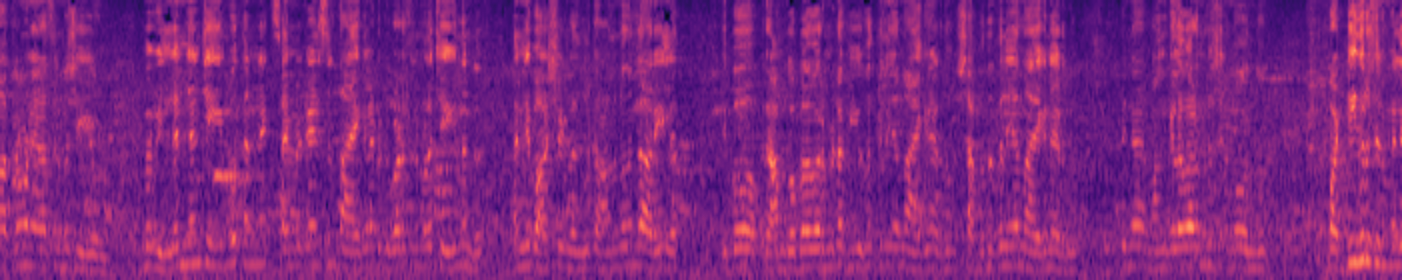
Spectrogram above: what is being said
മാത്രമാണ് ഞാൻ ആ സിനിമ ചെയ്യുള്ളൂ. ഇപ്പോൾ വില്ലൻ ഞാൻ ചെയ്യുമ്പോൾ തന്നെ സൈമിൾട്ടൈൻസിൽ നായകനായിട്ട് ഒരുപാട് സിനിമകൾ ചെയ്യുന്നുണ്ട്. അന്യ ഭാഷകൾ നിങ്ങൾ കാണുന്നുണ്ടെന്നില്ല അറിയില്ല. ഇപ്പോൾ രാം ഗോപാൽ വർമ്മയുടെ വ്യൂഹത്തിൽ ഞാൻ നായകനായിരുന്നു. ശബ്ദത്തിൽ ഞാൻ നായകനായിരുന്നു. പിന്നെ എന്നൊരു സിനിമ വന്നു. വട്ടി എന്നൊരു സിനിമയിൽ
